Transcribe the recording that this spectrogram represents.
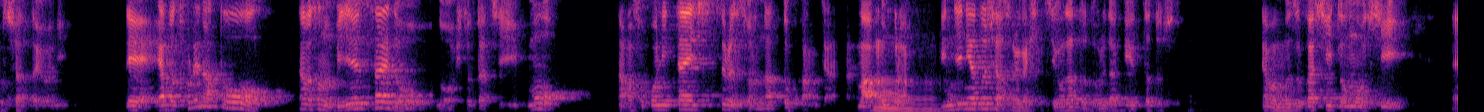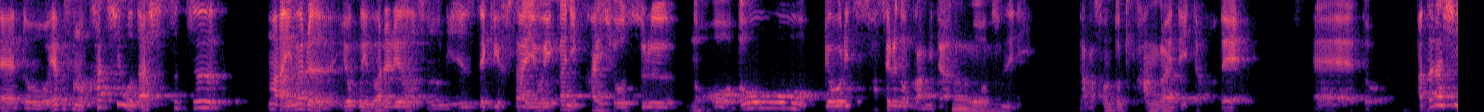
おっしゃったように。で、やっぱそれだと、やっぱそのビジネスサイドの人たちも、なんかそこに対するその納得感みたいな。まあ僕らエンジニアとしてはそれが必要だとどれだけ言ったとしても、やっぱ難しいと思うし、えっ、ー、と、やっぱその価値を出しつつ、まあ、いわゆるよく言われるようなその技術的負債をいかに解消するのをどう両立させるのかみたいなのを常になんかその時考えていたので、えーと、新し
